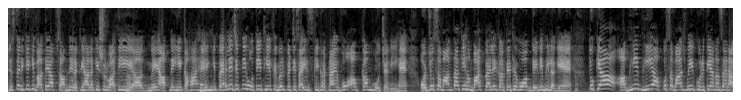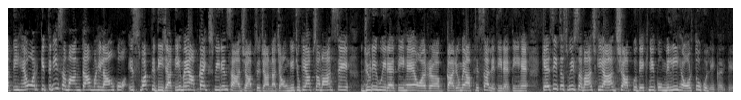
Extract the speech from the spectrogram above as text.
जिस तरीके की बातें आप सामने रख रही हैं हालाँकि शुरुआती हाँ। में आपने ये कहा है कि पहले जितनी होती थी फीमेल फिटिसाइज की घटनाएँ वो अब कम हो चली हैं और जो समानता की हम बात पहले करते थे वो अब देने भी लगे हैं। तो क्या अभी भी आपको समाज में ये कुरीतियाँ नज़र आती हैं और कितनी समानता महिलाओं को इस वक्त दी जाती है? मैं आपका एक्सपीरियंस आज आपसे जानना चाहूँगी क्योंकि आप समाज से जुड़ी हुई रहती हैं और कार्यों में आप हिस्सा लेती रहती हैं। कैसी तस्वीर समाज की आज आपको देखने को मिली है औरतों को लेकर के?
